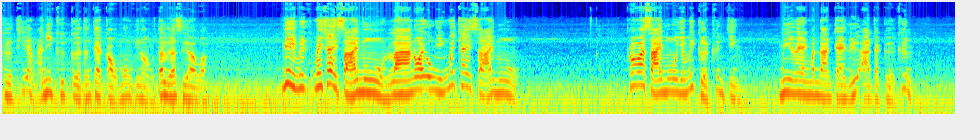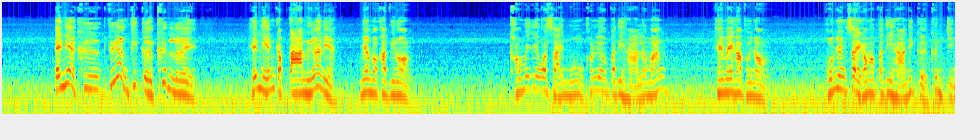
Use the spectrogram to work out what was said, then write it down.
คือเที่ยง อันนี้คือเกิดตั้งแต่เก่าโมงพี่น้องต่เหลือเสือวะนี่ไม่ไม่ใช่สายมู ลาน้อยองค์หญิงไม่ใช่สายมู เพราะว่าสายมูยังไม่เกิดขึ้นจริง มีแรงบันดาลใจหรืออาจจะเกิดขึ้น แต่เนี่ยคือเรื่องที่เกิดขึ้นเลย เห็นเห็นกับตาเนื้อเนี่ย เมียนบอกครับพี่น้องเขาไม่เรียกว่าสายมูเขาเรียกว่าปฏิหารแล้วมั้งใช่ไหมครับพี่น้อง ผมยังใส่คำว่าปฏิหารที่เกิดขึ้นจริง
